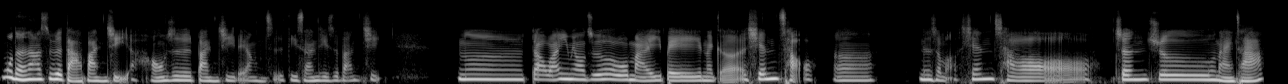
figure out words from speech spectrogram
莫德纳是不是打半季啊？好像是半季的样子。第三季是半季。嗯，打完疫苗之后，我买了一杯那个仙草，嗯，那什么仙草珍珠奶茶，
